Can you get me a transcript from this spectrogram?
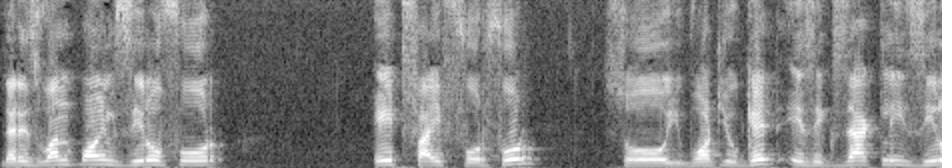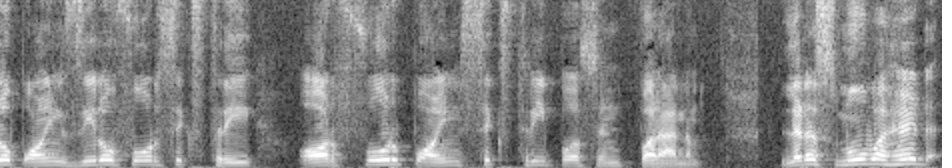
that is 1.048544. So what you get is exactly 0.0463 or 4.63 percent per annum. Let us move ahead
